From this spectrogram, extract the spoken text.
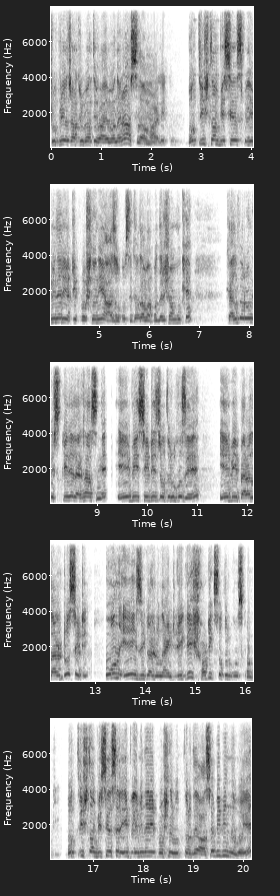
সুপ্রিয় চাকরিপ্রার্থী ভাই বোনেরা আসসালামু আলাইকুম। বত্রিশতম বিসিএস প্রিলিমিনারি একটি প্রশ্ন নিয়ে আজ উপস্থিত হলাম আপনাদের সম্মুখে। খেয়াল করুন, স্ক্রিনে লেখা আছে এ বি সি ডি চতুর্ভুজে A B parallel to CD কোন A is equal to ninety degree সঠিক চতুর্ভুজ কোনটি? বত্রিশতম বিসিএস এর এই প্রিলিমিনারি প্রশ্নের উত্তর দেওয়া আছে বিভিন্ন বইয়ে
